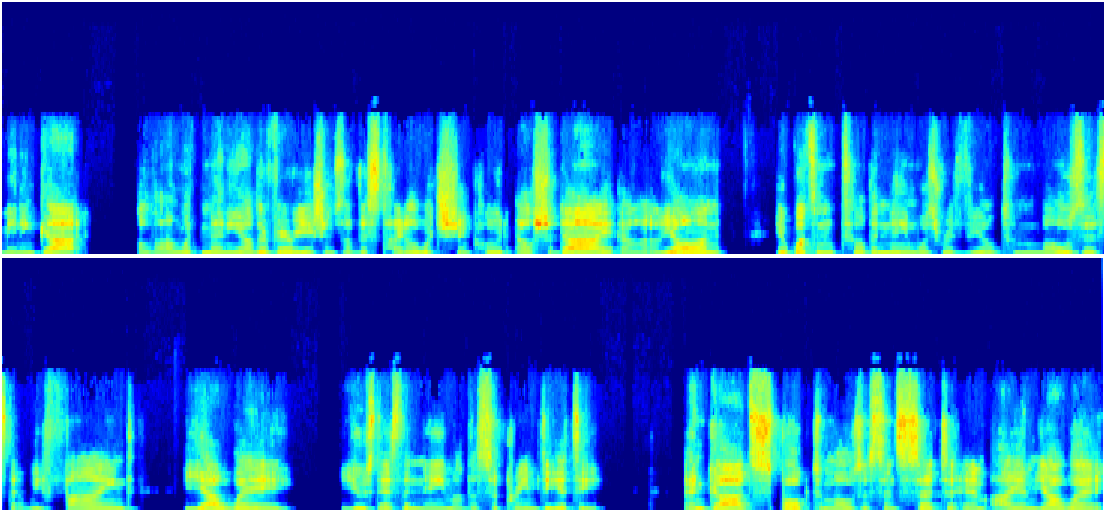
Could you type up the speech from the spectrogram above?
meaning God along with many other variations of this title, which include El Shaddai, El Elyon. It wasn't until the name was revealed to Moses that we find Yahweh used as the name of the supreme deity. And God spoke to Moses and said to him, I am Yahweh,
